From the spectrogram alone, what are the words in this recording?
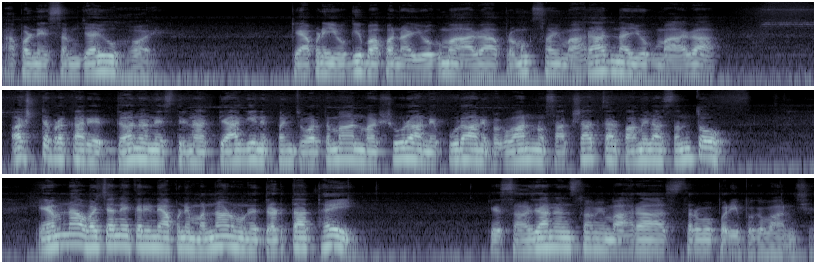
આપણને સમજાયું હોય કે આપણે યોગી બાપાના યોગમાં આવ્યા, પ્રમુખ સ્વામી મહારાજના યોગમાં આવ્યા અષ્ટ પ્રકારે ધન અને સ્ત્રીના ત્યાગી અને પંચવર્તમાનમાં શુરા અને પુરા અને ભગવાનનો સાક્ષાત્કાર પામેલા સંતો, એમના વચને કરીને આપણે મનાણું અને દ્રઢતા થઈ કે સહજાનંદ સ્વામી મહારાજ સર્વોપરી ભગવાન છે.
